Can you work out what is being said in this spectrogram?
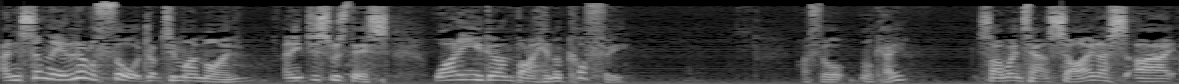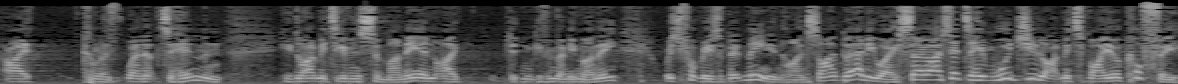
And suddenly a little thought dropped in my mind, and it just was this, why don't you go and buy him a coffee? I thought, okay. So I went outside, I, I, I kind of went up to him and he'd like me to give him some money, and I didn't give him any money, which probably is a bit mean in hindsight. But anyway, so I said to him, Would you like me to buy you a coffee?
